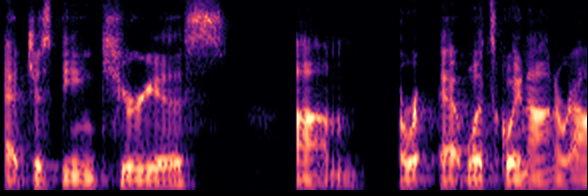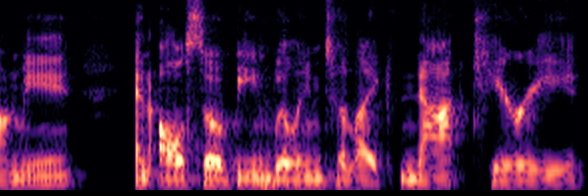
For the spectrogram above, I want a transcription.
at just being curious um, at what's going on around me and also being willing to like not carry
